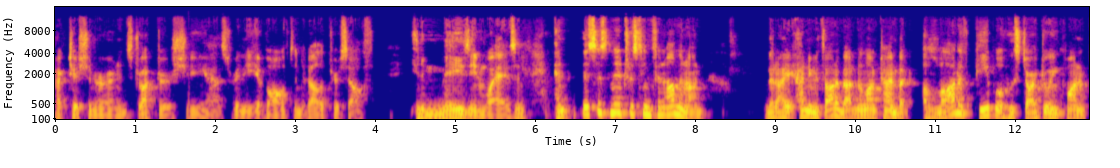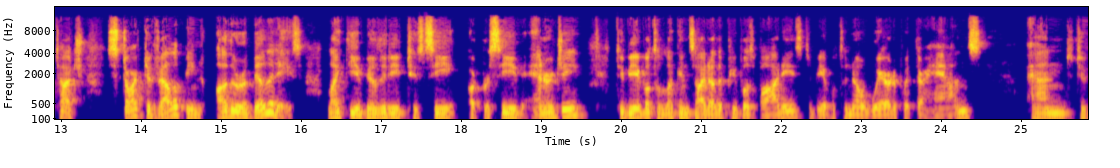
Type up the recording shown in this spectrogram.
practitioner and instructor, she has really evolved and developed herself in amazing ways. And and this is an interesting phenomenon that I hadn't even thought about in a long time. But a lot of people who start doing quantum touch start developing other abilities. like the ability to see or perceive energy, to be able to look inside other people's bodies, to be able to know where to put their hands, and to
